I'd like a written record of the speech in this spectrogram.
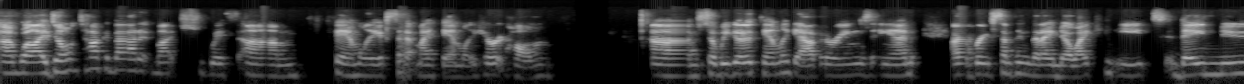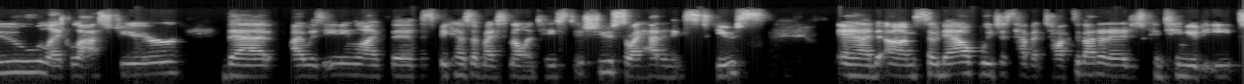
Um, well, I don't talk about it much with um, family except my family here at home. Um, so we go to family gatherings and I bring something that I know I can eat. They knew like last year that I was eating like this because of my smell and taste issues. So I had an excuse. And um, so now we just haven't talked about it. I just continue to eat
